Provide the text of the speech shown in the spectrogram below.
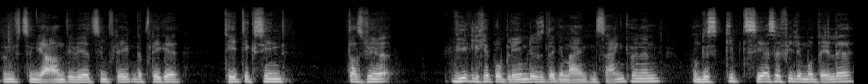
15 Jahren, die wir jetzt in, der Pflege tätig sind, dass wir wirkliche Problemlöser der Gemeinden sein können. Und es gibt sehr, sehr viele Modelle,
